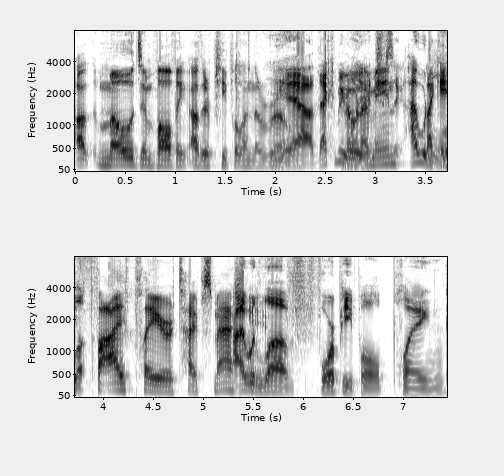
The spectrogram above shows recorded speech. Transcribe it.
uh, modes involving other people in the room. Yeah, that could be You know really what I mean? interesting. I would like lo- a five-player type Smash. I would game. love four people playing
